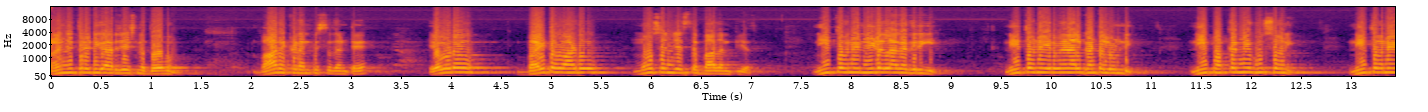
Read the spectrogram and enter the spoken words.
రంజిత్ రెడ్డి గారు చేసిన ద్రోహం బాధ ఎక్కడ అనిపిస్తుంది అంటే ఎవడో బయటవాడు మోసం చేస్తే బాధ అనిపించదు నీతోనే నీడలాగా తిరిగి నీతోనే ఇరవై నాలుగు గంటలు ఉండి నీ పక్కనే కూర్చొని నీతోనే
